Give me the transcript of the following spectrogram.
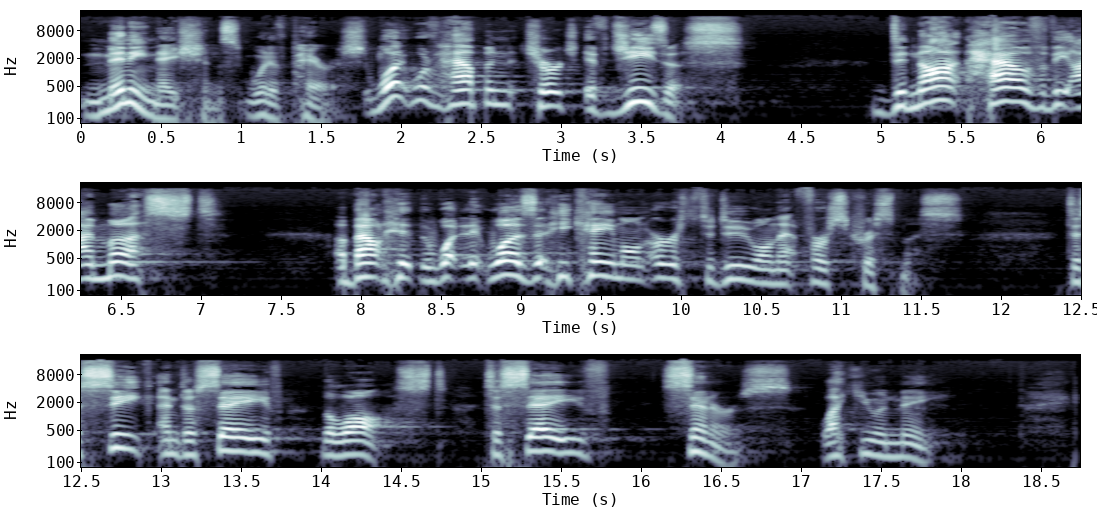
Many nations would have perished. What would have happened, church, if Jesus did not have the I must about what it was that he came on earth to do on that first Christmas to seek and to save the lost, to save sinners like you and me.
